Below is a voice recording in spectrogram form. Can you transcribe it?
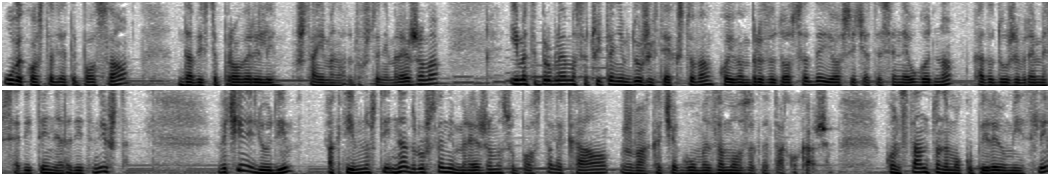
uvek ostavljate posao da biste proverili šta ima na društvenim mrežama, imate problema sa čitanjem dužih tekstova koji vam brzo dosade i osjećate se neugodno kada duže vreme sedite i ne radite ništa. Većini ljudi aktivnosti na društvenim mrežama su postale kao žvakaća guma za mozak, da tako kažem. Konstantno nam okupiraju misli,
